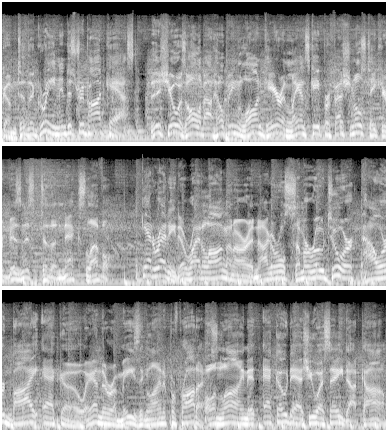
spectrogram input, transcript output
Welcome to the Green Industry Podcast. This show is all about helping lawn care and landscape professionals take your business to the next level. Get ready to ride along on our inaugural Summer Road Tour powered by Echo and their amazing lineup of products online at echo-usa.com.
